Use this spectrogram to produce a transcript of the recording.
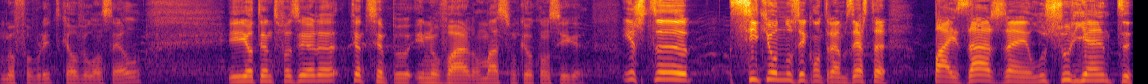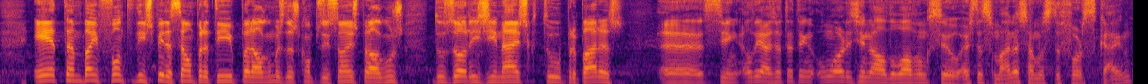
meu favorito, que é o violoncelo. E eu tento fazer, tento sempre inovar o máximo que eu consiga. Este sítio onde nos encontramos, esta paisagem luxuriante é também fonte de inspiração para ti, para algumas das composições, para alguns dos originais que tu preparas? Uh, sim, aliás, até tenho um original do álbum que saiu esta semana, chama-se The Force Kind.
